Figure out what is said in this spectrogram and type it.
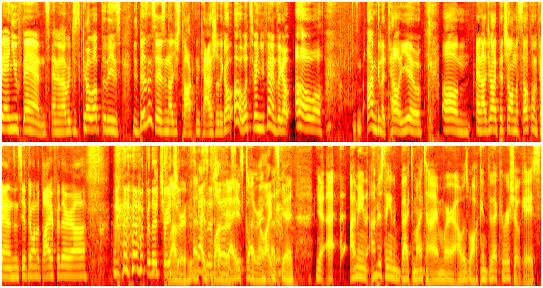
fan you fans, and then I would just go up to these these businesses and I just talk to them casually. They go, oh, what's fan you fans? They go, oh, well. I'm gonna tell you, um, and I try to pitch it on the cell phone fans and see if they want to buy it for their uh, for their trade. Clever. show- This for guy's clever. shows. Yeah, he's clever. I like That's it. good. Yeah, I, I mean, I'm just thinking back to my time where I was walking through that career showcase.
